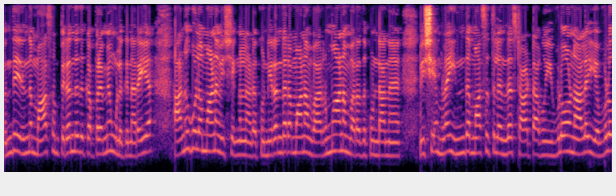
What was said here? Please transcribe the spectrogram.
வந்து இந்த மாதம் பிறந்ததுக்கு அப்புறமே உங்களுக்கு நிறைய அனுகூலமான விஷயங்கள் நடக்கும். நிரந்தரமான வருமானம் வரதுக்குண்டான விஷயம்லாம் இந்த மாதத்துலேருந்து ஸ்டார்ட் ஆகும். இவ்வளோ நாள் எவ்வளோ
